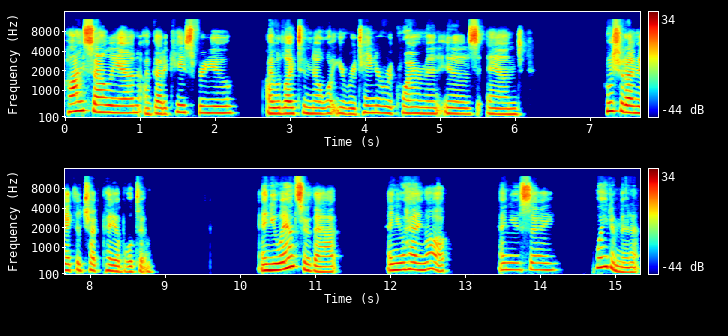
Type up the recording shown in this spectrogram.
Hi, Sally Ann, I've got a case for you. I would like to know what your retainer requirement is and who should I make the check payable to? And you answer that and you hang up and you say, wait a minute,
